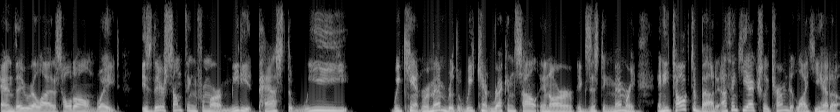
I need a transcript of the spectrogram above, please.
and they realized, hold on, wait, is there something from our immediate past that we we can't remember, that we can't reconcile in our existing memory? And he talked about it. I think he actually termed it like he had a,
